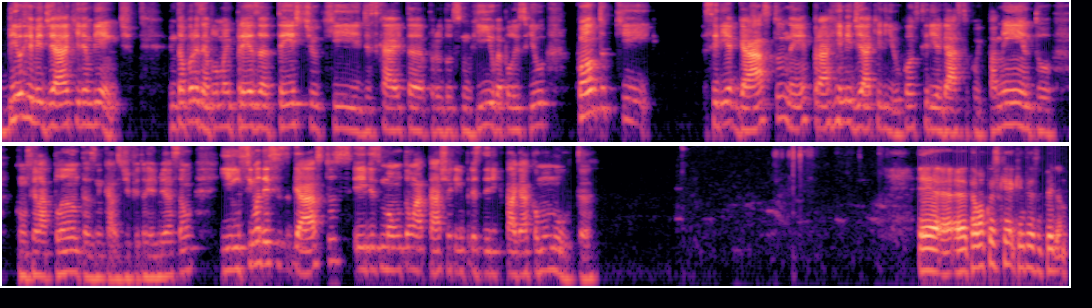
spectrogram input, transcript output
biorremediar aquele ambiente. Então, por exemplo, uma empresa têxtil que descarta produtos no rio, vai poluir esse rio, quanto que seria gasto, né, para remediar aquele rio? Quanto seria gasto com equipamento, com, sei lá, plantas, no caso de fitorremediação? E em cima desses gastos, eles montam a taxa que a empresa teria que pagar como multa. É, é, é, tem uma coisa que é, que é interessante, pegando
